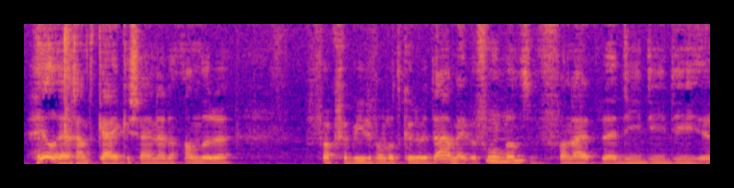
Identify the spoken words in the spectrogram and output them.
heel erg aan het kijken zijn naar de andere vakgebieden. Van wat kunnen we daarmee? Bijvoorbeeld Mhm. vanuit eh, die, die, die eh,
